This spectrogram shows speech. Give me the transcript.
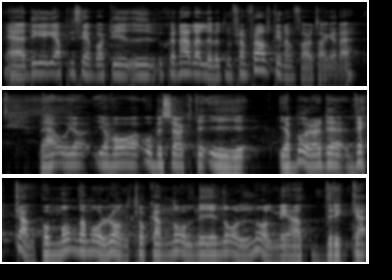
Eh, det är applicerbart i, i generella livet, men framförallt inom företagande. Nej, och jag, jag var och besökte i jag började veckan på måndag morgon klockan 09.00 med att dricka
